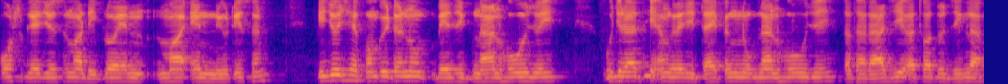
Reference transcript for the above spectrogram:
post ગ્રેજ્યુએશનમાં ડિપ્લોમાં એન્ડ ન્યુટ્રિશન. બીજું છે, કોમ્પ્યુટરનું બેઝિક જ્ઞાન હોવું જોઈએ. ગુજરાતી અંગ્રેજી ટાઈપિંગનું જ્ઞાન હોવું જોઈએ તથા રાજ્ય અથવા તો જિલ્લા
